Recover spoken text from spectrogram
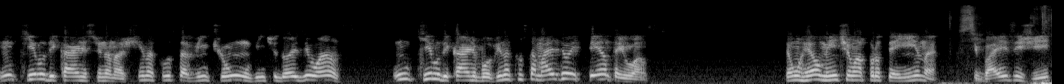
um quilo de carne suína na China custa 21, 22 yuans. Um quilo de carne bovina custa mais de 80 yuans. Então, realmente é uma proteína Sim. que vai exigir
